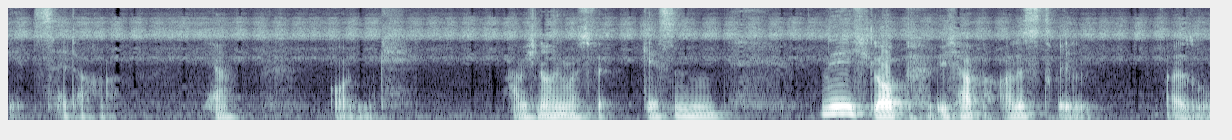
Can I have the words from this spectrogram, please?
etc. Ja. Und habe ich noch irgendwas vergessen? Nee, ich glaube, ich habe alles drin. Also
